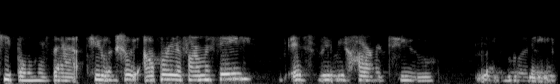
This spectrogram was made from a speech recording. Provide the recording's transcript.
people that to actually operate a pharmacy it's really hard to make money.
